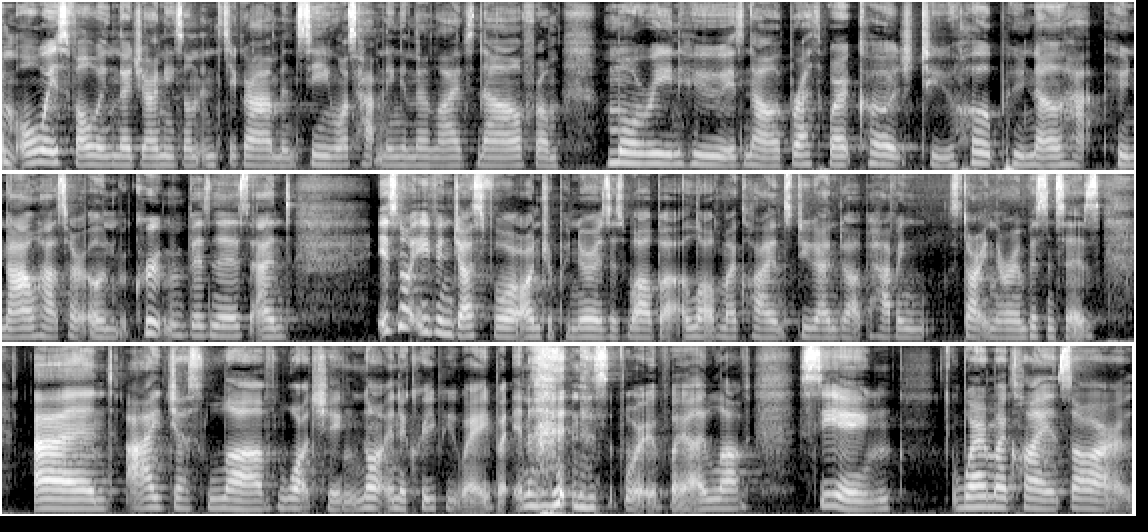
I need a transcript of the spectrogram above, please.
I'm always following their journeys on Instagram and seeing what's happening in their lives now. From Maureen, who is now a breathwork coach, to Hope, who now ha- who now has her own recruitment business, and it's not even just for entrepreneurs as well, but a lot of my clients do end up having starting their own businesses. And I just love watching, not in a creepy way, but in a, in a supportive way. I love seeing where my clients are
